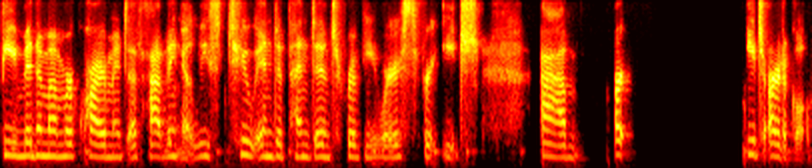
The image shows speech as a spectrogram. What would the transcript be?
the minimum requirement of having at least two independent reviewers for each um, each article.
